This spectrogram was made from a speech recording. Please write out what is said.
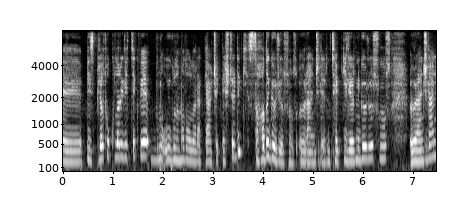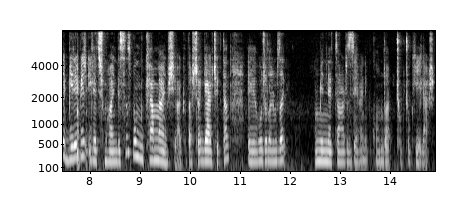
E, biz pilot okullara gittik ve bunu uygulamalı olarak gerçekleştirdik. Sahada görüyorsunuz öğrencilerin tepkilerini görüyorsunuz. Öğrencilerle birebir iletişim halindesiniz. Bu mükemmel bir şey arkadaşlar. Gerçekten e, hocalarımıza minnettarız yani bu konuda. Çok çok iyiler.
